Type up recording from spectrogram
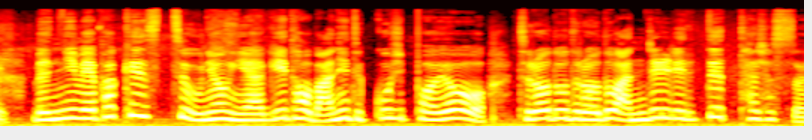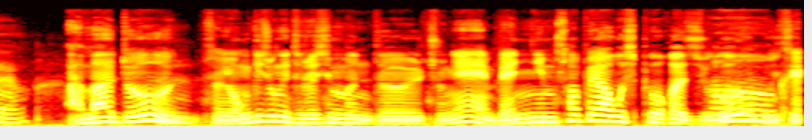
맨님의 팟캐스트 운영 이야기 더 많이 듣고 싶어요. 들어도 들어도 안 질릴 듯 하셨어요. 아마도 음. 저 연기종이 들으신 분들 중에 맨님 섭외하고 싶어가지고 어, 이제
